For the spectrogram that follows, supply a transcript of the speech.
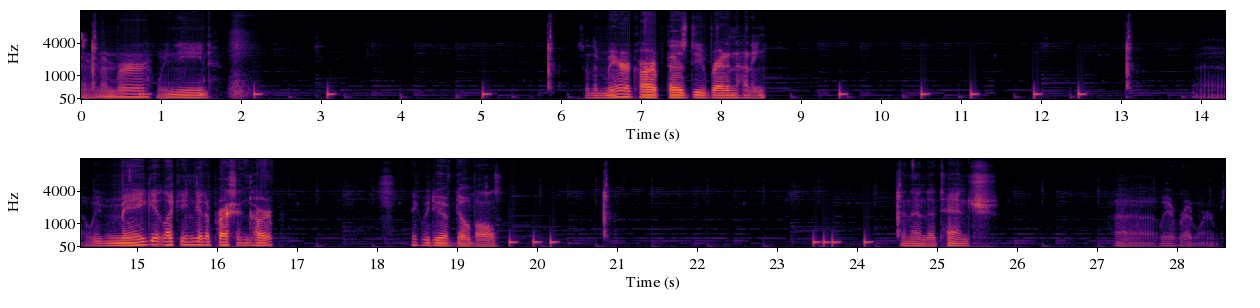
I remember we need. So the mirror carp does do bread and honey. We may get lucky and get a Prussian carp. I think we do have dough balls. And then the tench, uh, we have red worms.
